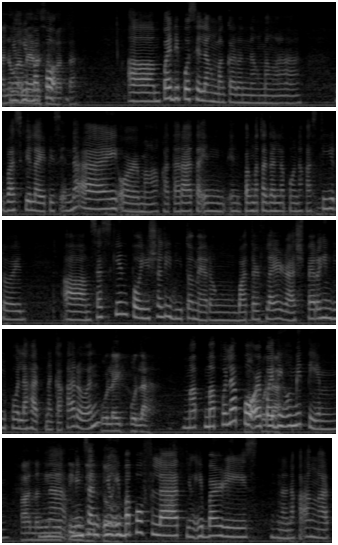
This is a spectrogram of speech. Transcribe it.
Ano yung nga iba meron po, sa mata? Um, pwede po silang magkaroon ng mga vasculitis in the eye or mga katarata in, in pag matagal na po naka-steroid. Um, sa skin po, usually dito merong butterfly rash pero hindi po lahat nagkakaroon. Kulay pula. Map, mapula po or Mapula. pwedeng umitim. Ah, na minsan dito. yung iba po flat, yung iba raised na nakaangat.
